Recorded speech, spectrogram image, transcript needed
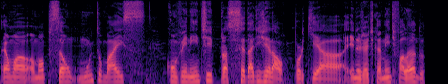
é uma, uma opção muito mais conveniente para a sociedade em geral, porque a, energeticamente falando,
